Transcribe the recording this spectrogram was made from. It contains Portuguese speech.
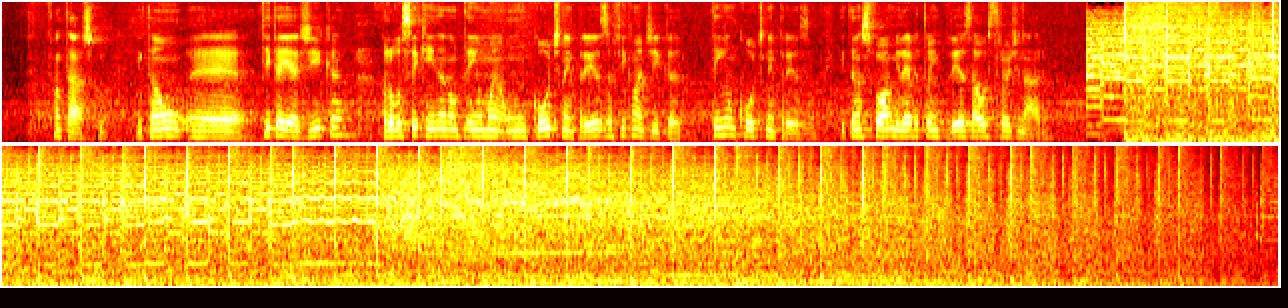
Fantástico. Então, é, fica aí a dica. Para você que ainda não tem uma, um coach na empresa, fica uma dica. Tenha um coach na empresa e transforme e leve a tua empresa ao extraordinário.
